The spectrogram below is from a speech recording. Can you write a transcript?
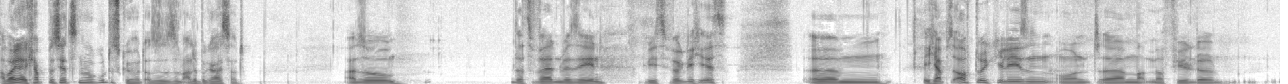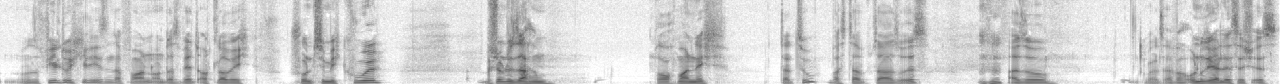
Aber ja, ich habe bis jetzt nur Gutes gehört. Also sind alle begeistert. Also, das werden wir sehen, wie es wirklich ist. Ähm, ich habe es auch durchgelesen und ähm, habe mir auch viel, also viel durchgelesen davon und das wird auch, glaube ich, schon ziemlich cool. Bestimmte Sachen braucht man nicht dazu, was da, da so ist. Mhm. Also, weil es einfach unrealistisch ist,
